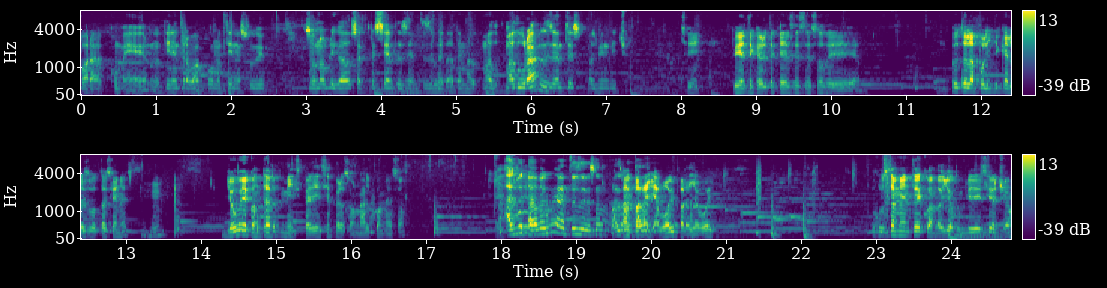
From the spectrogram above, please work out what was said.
para comer, no tienen trabajo, no tienen estudio. Son obligados a crecer desde antes de la edad de mad- madurar, desde antes, más bien dicho. Sí. Fíjate que ahorita que dices eso de. Pues de la política de las votaciones. Yo voy a contar mi experiencia personal con eso. ¿Has Este, votado, güey, antes de eso? ¿Has Ah, para allá voy, para allá voy. Justamente cuando yo cumplí 18,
